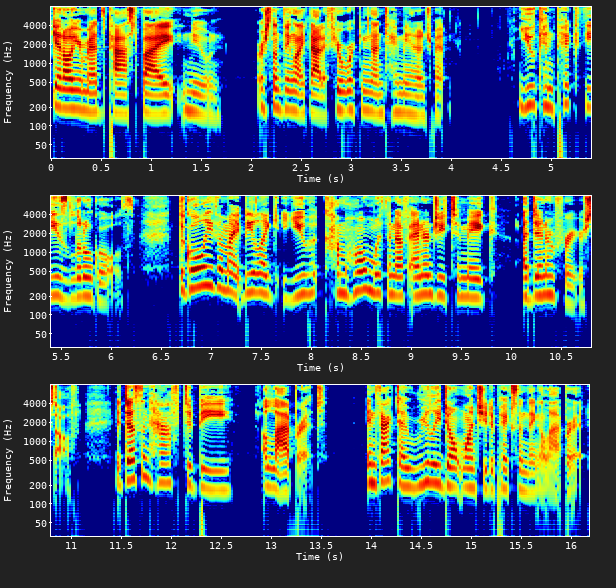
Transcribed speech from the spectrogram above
get all your meds passed by noon or something like that if you're working on time management. You can pick these little goals. The goal even might be like you come home with enough energy to make a dinner for yourself. It doesn't have to be elaborate. In fact, I really don't want you to pick something elaborate.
